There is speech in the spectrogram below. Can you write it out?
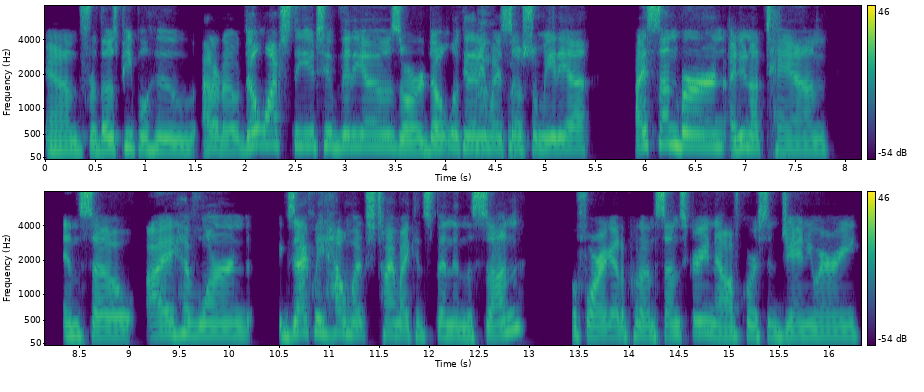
and for those people who, I don't know, don't watch the YouTube videos or don't look at any of my social media, I sunburn, I do not tan. And so I have learned exactly how much time I can spend in the sun before I got to put on sunscreen. Now, of course, in January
